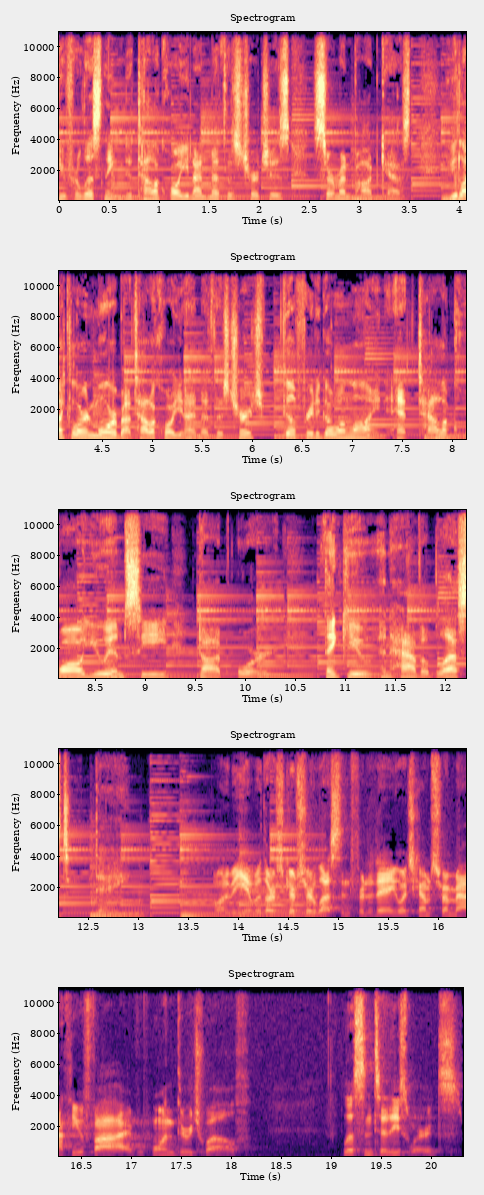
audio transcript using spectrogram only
you for listening to Tahlequah United Methodist Church's Sermon Podcast. If you'd like to learn more about Tahlequah United Methodist Church, feel free to go online at tahlequahumc.org. Thank you and have a blessed day. I want to begin with our scripture lesson for today, which comes from Matthew 5 1 through 12. Listen to these words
